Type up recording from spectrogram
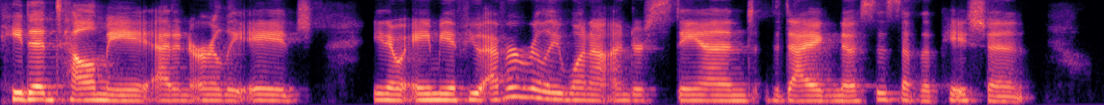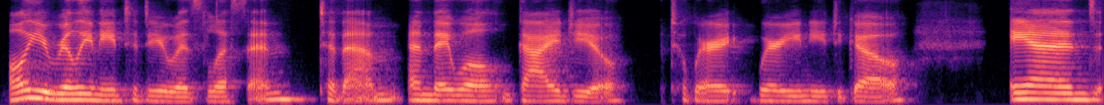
he did tell me at an early age you know, Amy, if you ever really want to understand the diagnosis of the patient, all you really need to do is listen to them and they will guide you to where, where you need to go. And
